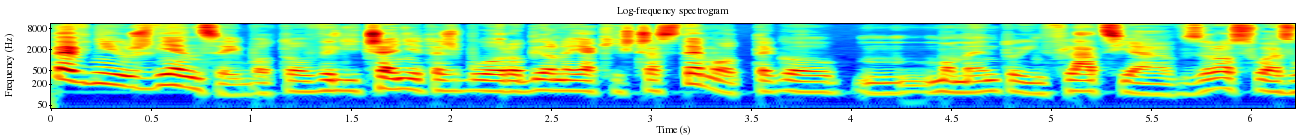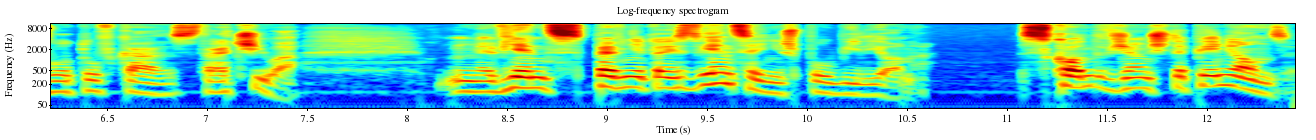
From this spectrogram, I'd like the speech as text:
Pewnie już więcej, bo to wyliczenie też było robione jakiś czas temu. Od tego momentu inflacja wzrosła, złotówka straciła. Więc pewnie to jest więcej niż pół biliona skąd wziąć te pieniądze,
